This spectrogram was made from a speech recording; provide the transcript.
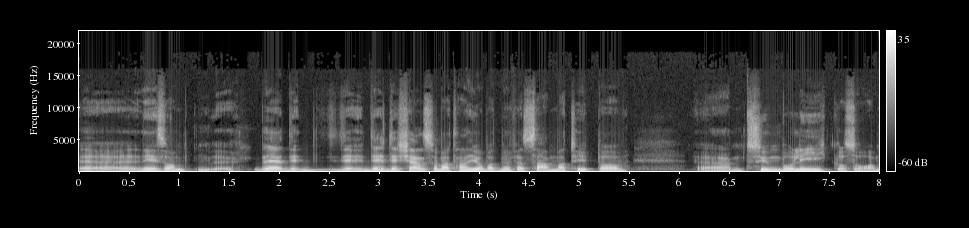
eh, det är som... Eh, det, det, det, det, känns som att han har jobbat med ungefär samma typ av eh, symbolik och så.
